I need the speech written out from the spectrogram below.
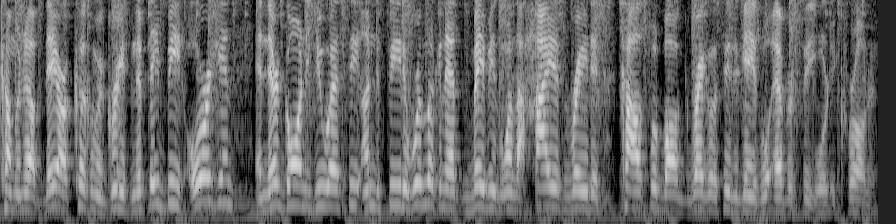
coming up, they are cooking with grease. And if they beat Oregon and they're going to USC undefeated, we're looking at maybe one of the highest rated college football regular season games we'll ever see. Courtney Cronin.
